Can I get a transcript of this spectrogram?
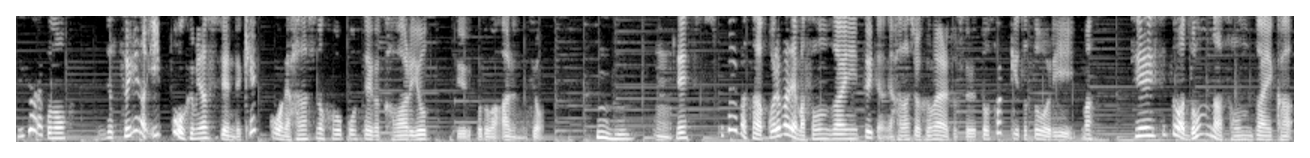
実はね、この、じゃあ次の一歩を踏み出す時点で結構ね、話の方向性が変わるよっていうことがあるんですよ。うんうん。うん。で、例えばさ、これまでまあ存在についてのね、話を踏まえるとすると、さっき言った通り、まあ、性質とはどんな存在か、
